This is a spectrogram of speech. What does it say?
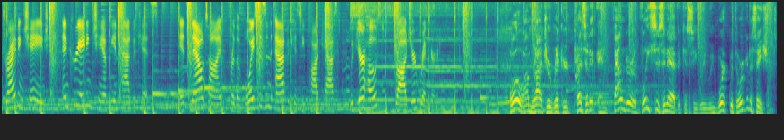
driving change, and creating champion advocates. It's now time for the Voices in Advocacy podcast with your host, Roger Rickard. Hello, I'm Roger Rickard, President and founder of Voices in Advocacy, where we work with organizations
